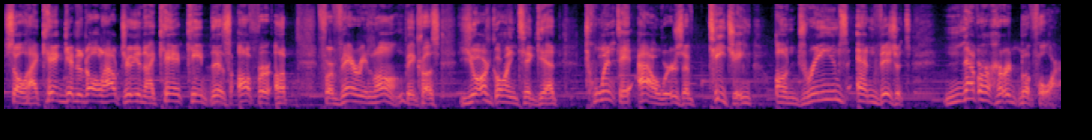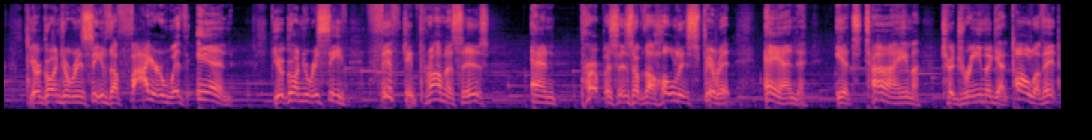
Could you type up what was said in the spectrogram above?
So I can't get it all out to you, and I can't keep this offer up for very long because you're going to get 20 hours of teaching on dreams and visions never heard before. You're going to receive the fire within. You're going to receive 50 promises and purposes of the Holy Spirit, and it's time to dream again. All of it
